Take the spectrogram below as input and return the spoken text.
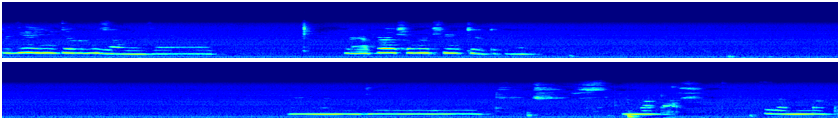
Do dziś nie robię że... No naprawdę się bym silniki do tego miał. Mapa. Co za mapa?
